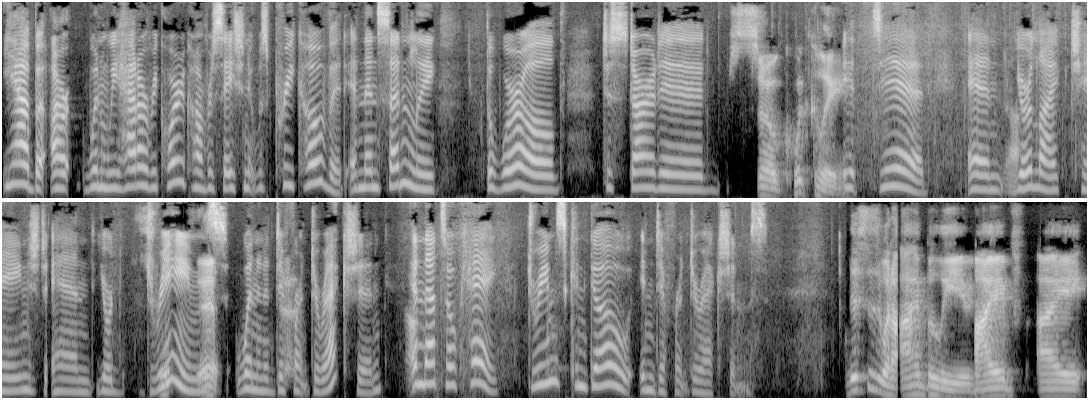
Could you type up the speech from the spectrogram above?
Yeah, but our when we had our recorded conversation, it was pre-COVID, and then suddenly, the world just started. So quickly. It did, and yeah. your life changed and your dreams went in a different direction. And that's okay. Dreams can go in different directions. This is what i believe. I've i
